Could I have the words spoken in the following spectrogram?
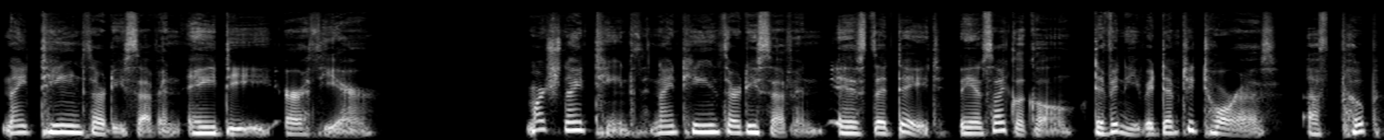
1937 AD Earth year. March 19th, 1937 is the date the encyclical Divini Redemptoris of Pope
